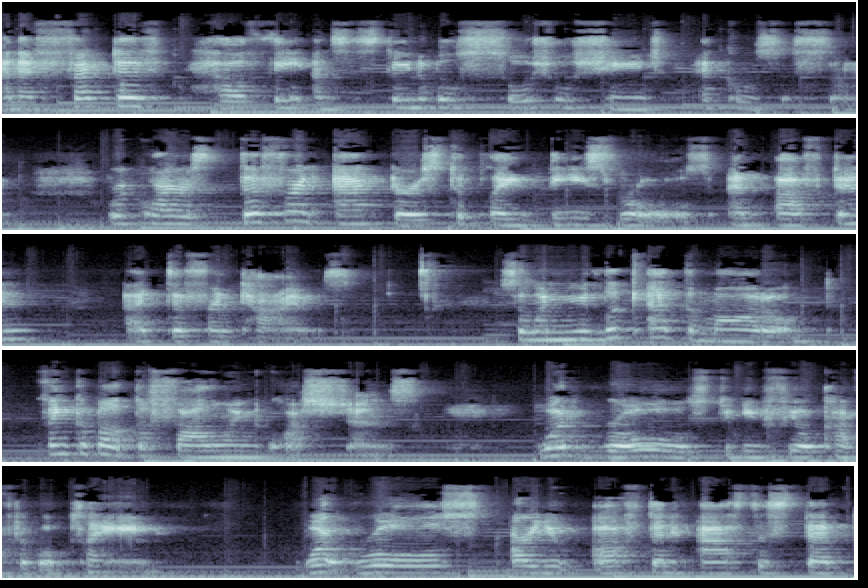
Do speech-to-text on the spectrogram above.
an effective, healthy, and sustainable social change ecosystem requires different actors to play these roles and often at different times. So, when you look at the model, think about the following questions What roles do you feel comfortable playing? What roles are you often asked to step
